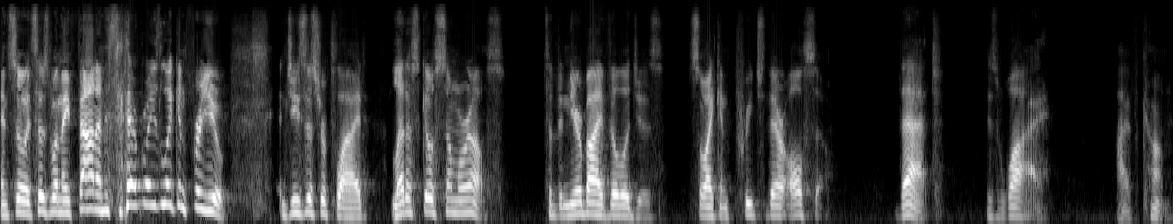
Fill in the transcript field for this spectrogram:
And so it says, when they found him, they said, Everybody's looking for you. And Jesus replied, Let us go somewhere else, to the nearby villages, so I can preach there also. That is why I've come.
